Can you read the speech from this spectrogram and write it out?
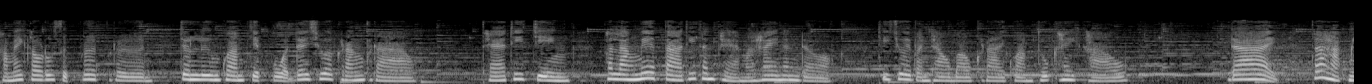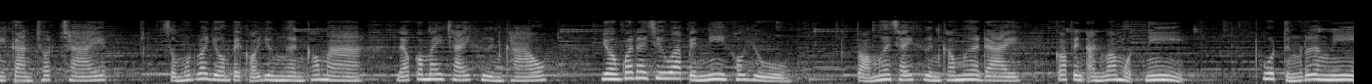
ทำให้เขารู้สึกเพลิดเพลิน จนลืมความเจ็บปวดได้ชั่วครั้งคราว แท้ที่จริง พลังเมตตาที่ท่านแผ่มาให้นั่นดอก ที่ช่วยบรรเทาเบาคลายความทุกข์ให้เขา ได้ ถ้าหากมีการชดใช้ สมมุติว่าโยมไปขอยืมเงินเข้ามา แล้วก็ไม่ใช้คืนเขา โยมก็ได้ชื่อว่าเป็นหนี้เขาอยู่ ต่อเมื่อใช้คืนเขาเมื่อใด ก็เป็นอันว่าหมดหนี้ พูดถึงเรื่องหนี้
